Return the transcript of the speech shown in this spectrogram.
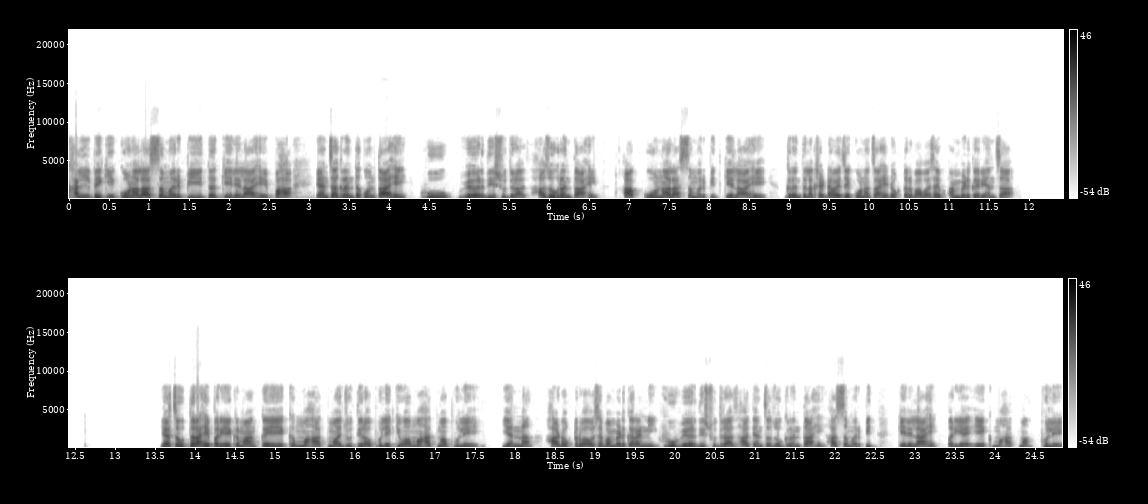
खालीलपैकी कोणाला समर्पित केलेला आहे? पहा यांचा ग्रंथ कोणता आहे? हु वेअर दी शुद्राज हा जो ग्रंथ आहे हा कोणाला समर्पित केला आहे? ग्रंथ लक्षात ठेवायचा कोणाचा आहे? डॉक्टर बाबासाहेब आंबेडकर यांचा. याचं उत्तर आहे पर्याय क्रमांक एक महात्मा ज्योतिराव फुले किंवा महात्मा फुले यांना हा डॉक्टर बाबासाहेब आंबेडकरांनी हु वेअर दी शुद्राज हा त्यांचा जो ग्रंथ आहे हा समर्पित केलेला आहे. पर्याय एक महात्मा फुले.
